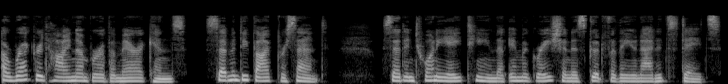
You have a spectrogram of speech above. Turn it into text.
A record high number of Americans, 75%, said in 2018 that immigration is good for the United States.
